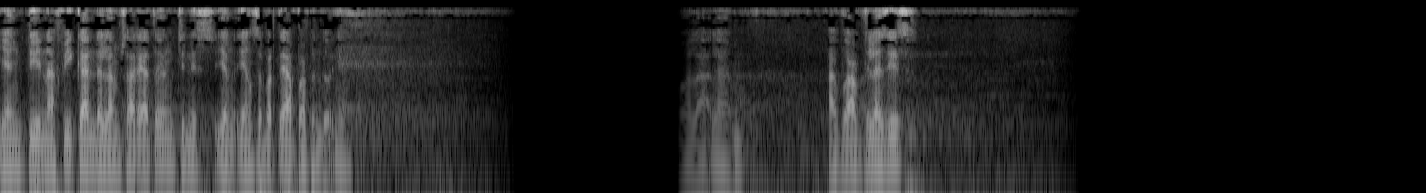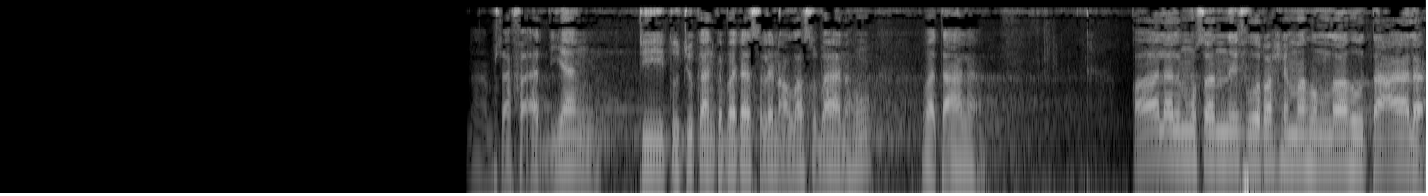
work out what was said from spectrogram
yang dinafikan dalam syariat itu yang jenis yang yang seperti apa bentuknya? Wala alam. Abu Abdul Aziz Nah, syafaat yang ditujukan kepada selain Allah Subhanahu wa taala. Qala al-musannif rahimahullahu taala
